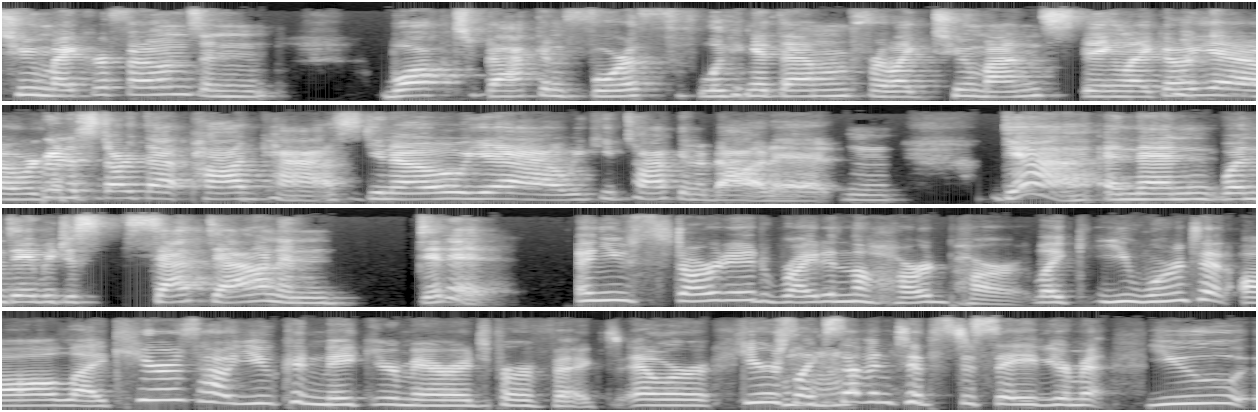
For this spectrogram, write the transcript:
two microphones and walked back and forth looking at them for like two months, being like, oh, yeah, we're going to start that podcast. You know, yeah, we keep talking about it. And yeah. And then one day we just sat down and did it. And you started right in the hard part. Like you weren't at all like, here's how you can make your marriage perfect, or here's mm-hmm. like seven tips to save your. Ma-. You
